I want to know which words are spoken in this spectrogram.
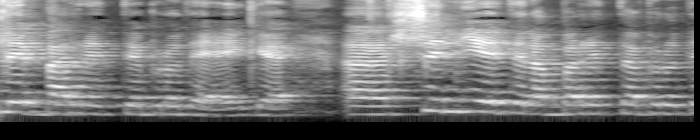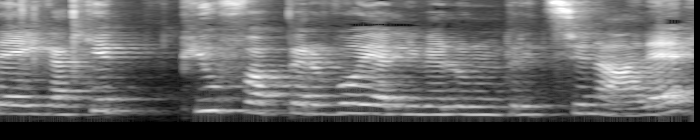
le barrette proteiche. Eh, scegliete la barretta proteica che più fa per voi a livello nutrizionale.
